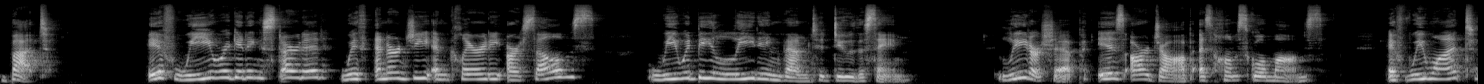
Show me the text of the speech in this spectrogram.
But if we were getting started with energy and clarity ourselves, we would be leading them to do the same. Leadership is our job as homeschool moms. If we want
